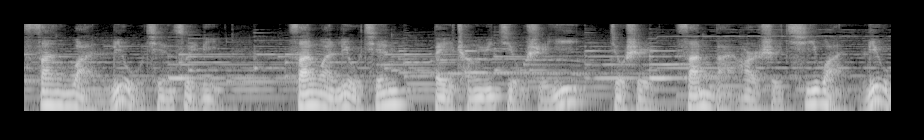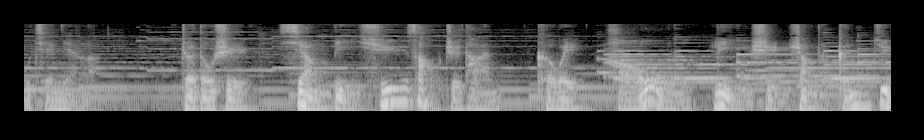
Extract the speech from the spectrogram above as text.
三万六千岁历，三万六千被乘于九十一，就是三百二十七万六千年了。这都是象壁虚造之谈，可谓毫无历史上的根据。”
